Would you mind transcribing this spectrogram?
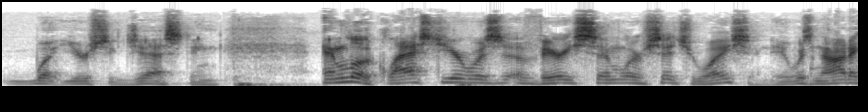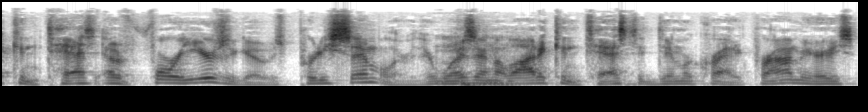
what you're suggesting. And look, last year was a very similar situation. It was not a contest. Uh, four years ago, it was pretty similar. There wasn't mm-hmm. a lot of contested Democratic primaries,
